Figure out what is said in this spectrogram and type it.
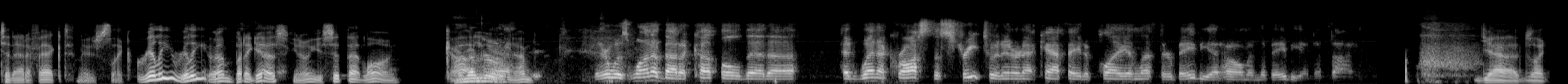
to that effect. And it's just like, really, really. Um, but I guess you know, you sit that long. God, remember- I mean, There was one about a couple that uh, had went across the street to an internet cafe to play and left their baby at home, and the baby ended up dying. Yeah, like,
